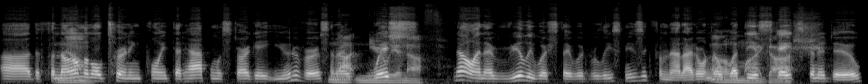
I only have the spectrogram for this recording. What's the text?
uh, the phenomenal turning point that happened with Stargate Universe. And Not I wish, enough. No, and I really wish they would release music from that. I don't know Oh what the estate's going to do.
